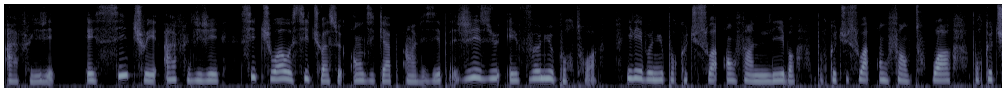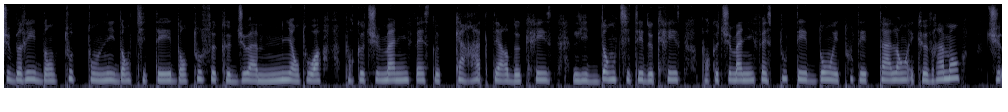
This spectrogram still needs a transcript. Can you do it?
affligés. Et si tu es affligé, si toi aussi tu as ce handicap invisible, Jésus est venu pour toi. Il est venu pour que tu sois enfin libre, pour que tu sois enfin toi, pour que tu brilles dans toute ton identité, dans tout ce que Dieu a mis en toi, pour que tu manifestes le caractère de Christ, l'identité de Christ, pour que tu manifestes tous tes dons et tous tes talents et que vraiment tu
